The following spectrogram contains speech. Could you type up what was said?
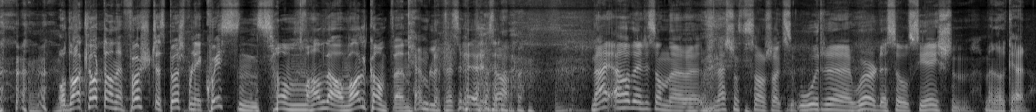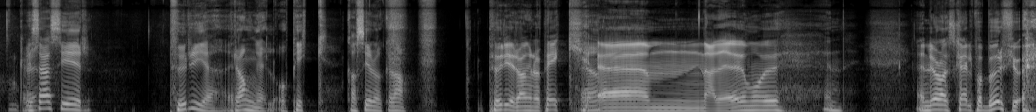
Og da klarte han det første spørsmålet i quizen, som handla om valgkampen. Hvem ble president i USA? Nei, jeg hadde en litt sånn sånn slags ord, eh, word association med dere. Okay. Hvis jeg sier purje, rangel og pikk, hva sier dere da? Purje, Ragnar og Pikk. Ja. Um, nei, det må vi en, en lørdagskveld på Burfjord.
